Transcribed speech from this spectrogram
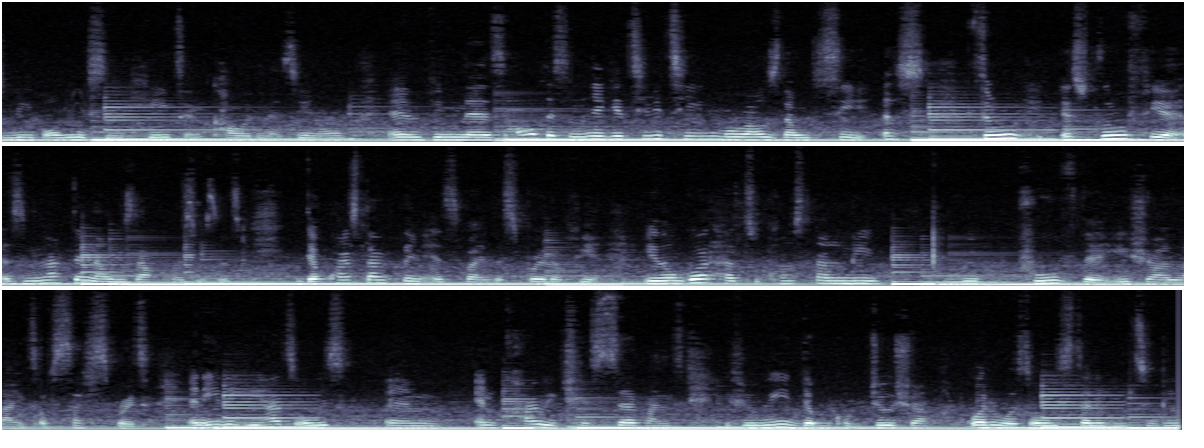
to live always in hate and cowardness, you know, enviness, all this negativity morals that we see is through is through fear, is nothing else that causes it. The constant thing is by the spirit of fear. You know, God had to constantly reprove the Israelites of such spirit, and even He had to always um, encourage His servants. If you read the book Joshua, God was always telling him to be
